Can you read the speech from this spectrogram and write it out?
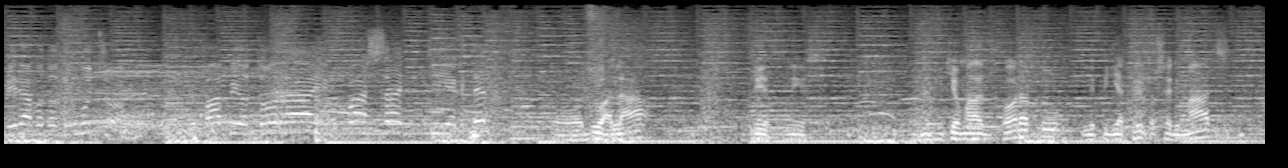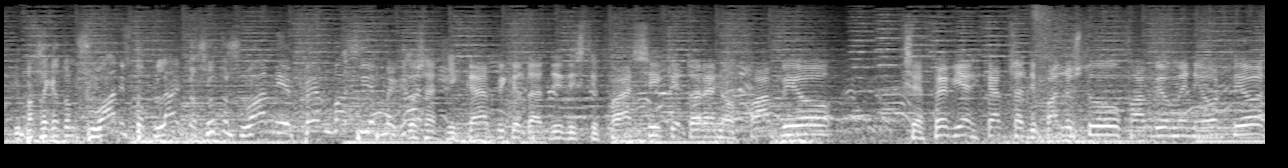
Πήρε από τον Δημούτσο. Φάμπιο τώρα η πάσα και η εκτέλεση. Ο Ντουαλά, διεθνής. Είναι και η ομάδα της χώρας του, λείπει για τρίτο σε rematch. Η πάσα για τον Σουάνι στο πλάι, το σου του Σουάνι, επέμβαση μεγάλη. Εκτός αρχικά μπήκε ο Νταντίδης στη φάση και τώρα είναι ο Φάμπιο. Ξεφεύγει αρχικά από τους αντιπάλους του. Φάμπιο μένει όρθιος.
